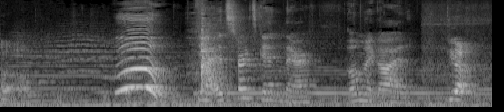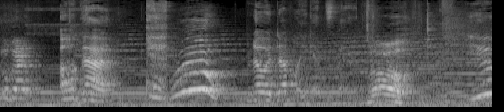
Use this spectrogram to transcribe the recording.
Uh oh. Woo! Yeah, it starts getting there. Oh my god. Yeah. Okay. Oh god. Woo! No, it definitely gets there. Oh. You.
